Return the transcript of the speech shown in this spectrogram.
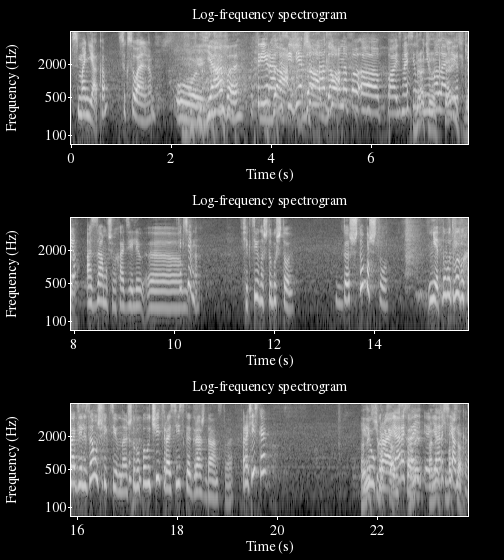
с маньяком сексуальным? Ой. Я бы... Три Да, раза сидевшим да, на да. зону по, э, по изнасилованию человек малолетки. вторично. А замуж выходили... э, Фиктивно. Фиктивно, чтобы что? Да чтобы что? Нет, ну вот вы выходили замуж фиктивно, чтобы получить российское гражданство. Российское? Или украинское. Я россия- я россиянка.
